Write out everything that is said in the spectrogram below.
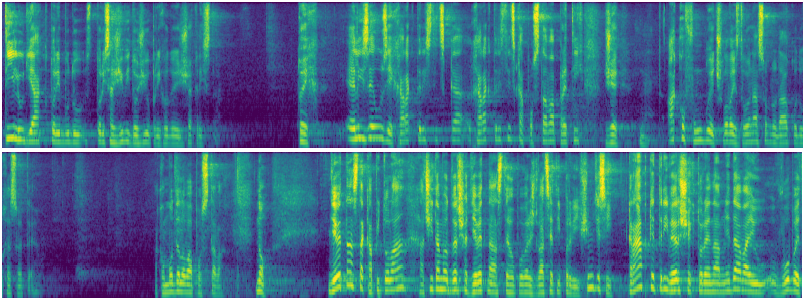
tí ľudia, ktorí, budú, ktorí sa živí dožijú príchodu Ježiša Krista. To je Elizeus je charakteristická, charakteristická postava pre tých, že ako funguje človek s dvojnásobnou dávkou Ducha Svetého. Ako modelová postava. No, 19. kapitola a čítame od verša 19. po verš 21. Všimte si, krátke tri verše, ktoré nám nedávajú vôbec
